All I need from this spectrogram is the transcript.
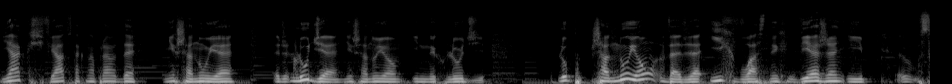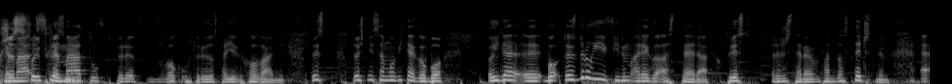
jak świat tak naprawdę nie szanuje, e, ludzie nie szanują innych ludzi. Lub szanują wedle ich własnych wierzeń i e, schema, schematów, które, wokół których zostali wychowani. To jest coś niesamowitego, bo o ile, e, bo to jest drugi film Ariego Astera, który jest reżyserem fantastycznym, E,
